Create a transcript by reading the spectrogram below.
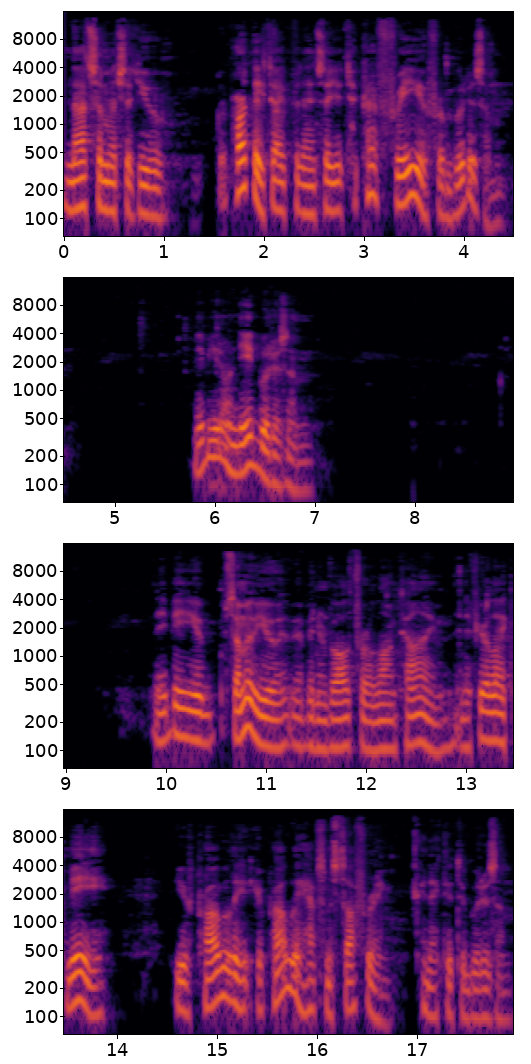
not so much that you, partly I present so you, to kind of free you from Buddhism. Maybe you don't need Buddhism. Maybe you, some of you have been involved for a long time, and if you're like me, you've probably you probably have some suffering connected to Buddhism.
